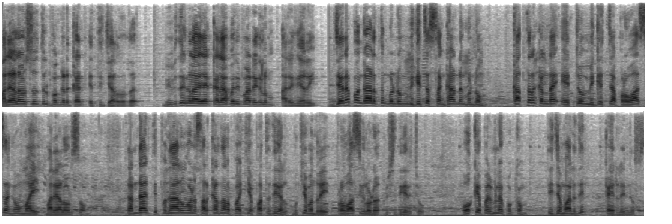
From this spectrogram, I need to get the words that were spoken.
മലയാളോത്സവത്തിൽ പങ്കെടുക്കാൻ എത്തിച്ചേർന്നത്. വിവിധങ്ങളായ കലാപരിപാടികളും അരങ്ങേറി. ജനപങ്കാളിത്തം കൊണ്ടും മികച്ച സംഘാടനം കൊണ്ടും ഖത്തർ കണ്ട ഏറ്റവും മികച്ച പ്രവാസി സംഗമമായി മലയാളോത്സവം. രണ്ടായിരത്തി പതിനാറ് മുതൽ സർക്കാർ നടപ്പാക്കിയ പദ്ധതികൾ മുഖ്യമന്ത്രി പ്രവാസികളോട് വിശദീകരിച്ചു. ഓക്കെ പരിമലപ്പൊക്കം തിജമാലുദ്ദീൻ കൈരളി ന്യൂസ്.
